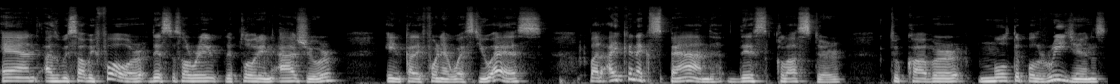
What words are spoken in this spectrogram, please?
And as we saw before, this is already deployed in Azure in California West US, but I can expand this cluster to cover multiple regions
